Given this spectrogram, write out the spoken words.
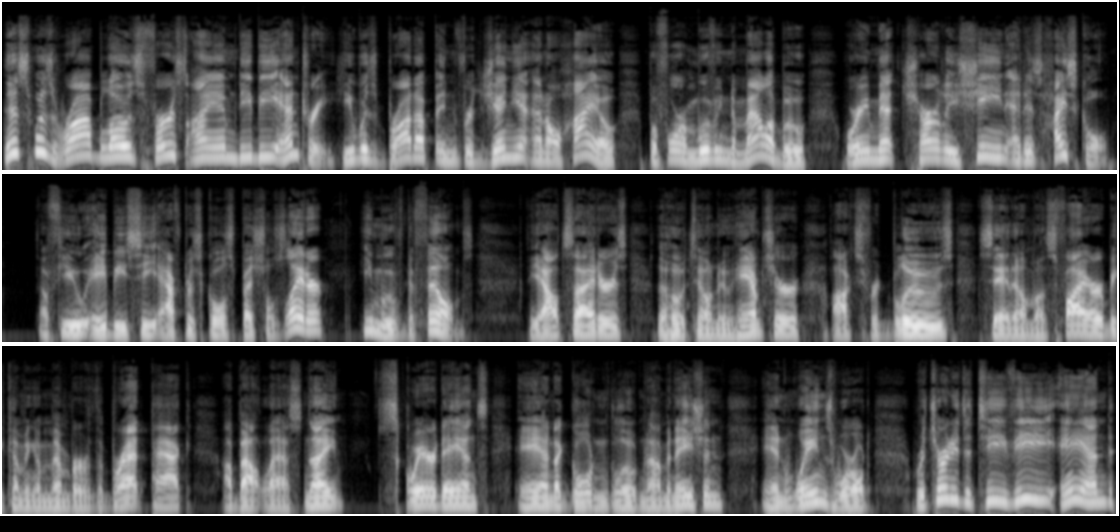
This was Rob Lowe's first IMDb entry. He was brought up in Virginia and Ohio before moving to Malibu, where he met Charlie Sheen at his high school. A few ABC after school specials later, he moved to films. The Outsiders, The Hotel New Hampshire, Oxford Blues, St. Elmo's Fire, becoming a member of the Brat Pack, About Last Night, Square Dance, and a Golden Globe nomination, and Wayne's World, returning to TV and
